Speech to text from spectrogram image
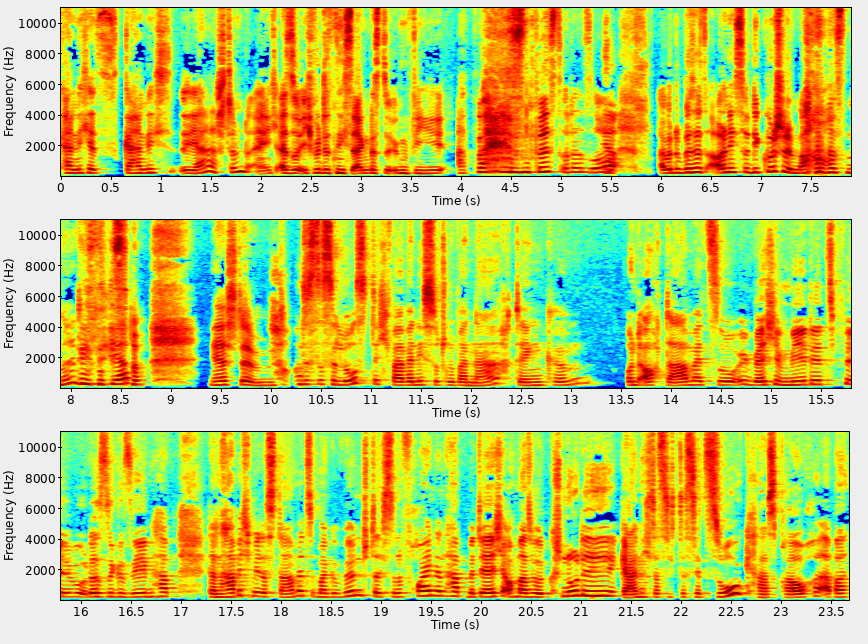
kann ich jetzt gar nicht, ja, stimmt eigentlich. Also ich würde jetzt nicht sagen, dass du irgendwie abweisend bist oder so, ja. aber du bist jetzt auch nicht so die Kuschelmaus, ne? Die sich ja. So, ja, stimmt. Und es ist so lustig, weil wenn ich so drüber nachdenke und auch damals so irgendwelche Mädelsfilme oder so gesehen habe, dann habe ich mir das damals immer gewünscht, dass ich so eine Freundin habe, mit der ich auch mal so knuddel. Gar nicht, dass ich das jetzt so krass brauche, aber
